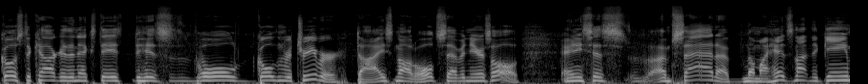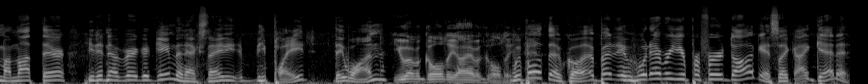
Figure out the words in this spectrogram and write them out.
goes to Calgary the next day. His old golden retriever dies, not old, seven years old. And he says, I'm sad. I, no, my head's not in the game. I'm not there. He didn't have a very good game the next night. He, he played. They won. You have a Goldie, I have a Goldie. We both have goal. But whatever your preferred dog is, like, I get it.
